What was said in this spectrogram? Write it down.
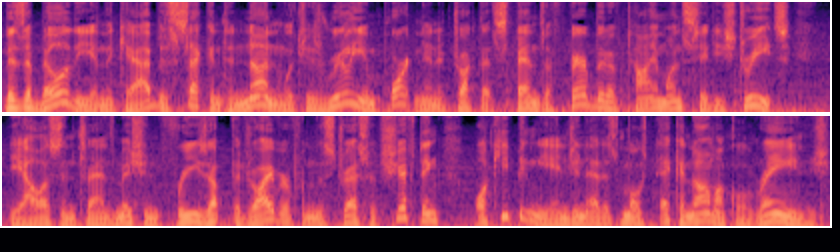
Visibility in the cab is second to none, which is really important in a truck that spends a fair bit of time on city streets. The Allison transmission frees up the driver from the stress of shifting while keeping the engine at its most economical range.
